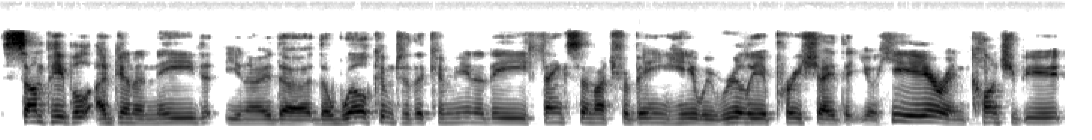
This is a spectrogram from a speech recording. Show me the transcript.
Some people are going to need, you know, the the welcome to the community. Thanks so much for being here. We really appreciate that you're here and contribute.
